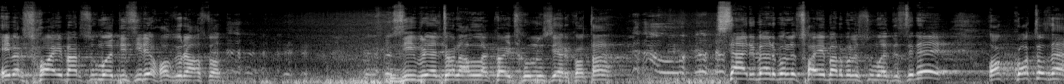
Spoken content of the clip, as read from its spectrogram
এবার ছয়বার চুমা দিছি রে, হজরে আসত। জিব্রাইল তখন আল্লাহ কয়, শুনুছি আর কথা। চারবার বলে, ছয়বার বলে চুমা দিছে রে। অ, কত যা।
